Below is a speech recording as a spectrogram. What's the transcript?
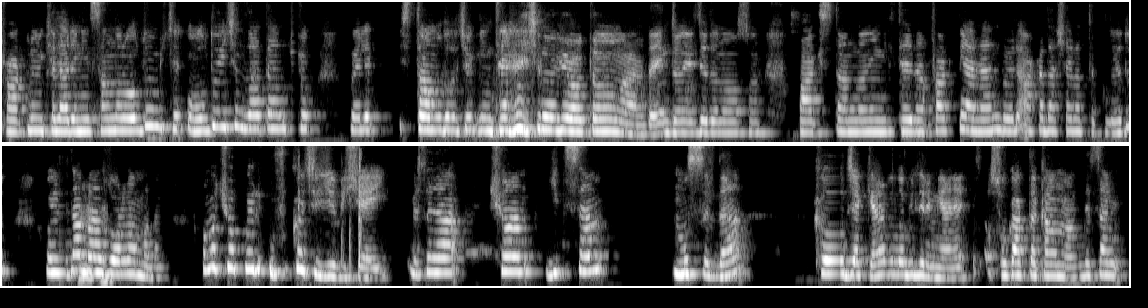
farklı ülkelerden insanlar olduğum için olduğu için zaten çok böyle İstanbul'da da çok international bir ortamım vardı. Endonezya'dan olsun, Pakistan'dan, İngiltere'den farklı yerlerden böyle arkadaşlarla takılıyorduk. O yüzden ben zorlanmadım. Ama çok böyle ufuk açıcı bir şey. Mesela şu an gitsem Mısır'da kalacak yer bulabilirim yani. Sokakta kalmam. Desem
